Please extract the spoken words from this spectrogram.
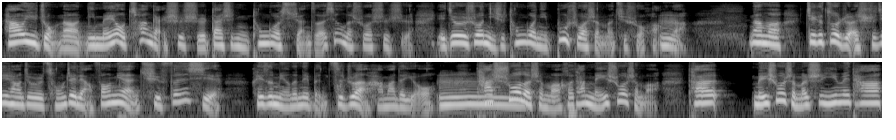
还有一种呢，你没有篡改事实，但是你通过选择性的说事实，也就是说你是通过你不说什么去说谎的。那么这个作者实际上就是从这两方面去分析黑泽明的那本自传《蛤蟆的油》，他说了什么和他没说什么，他。没说什么，是因为他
